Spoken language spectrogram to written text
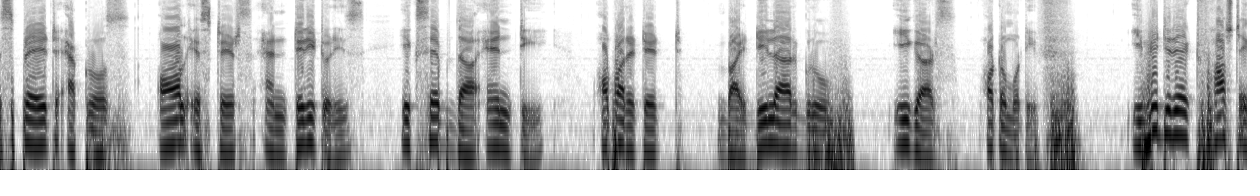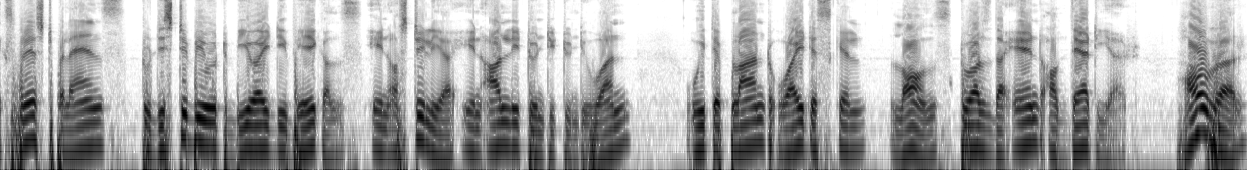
spread across all states and territories except the NT operated by dealer group Eagers Automotive. EV Direct first expressed plans to distribute BYD vehicles in Australia in early 2021 with a planned wide-scale launch towards the end of that year. However,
